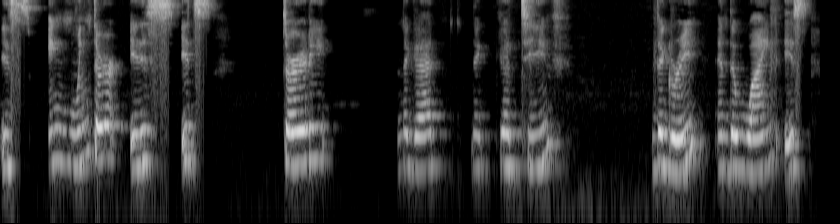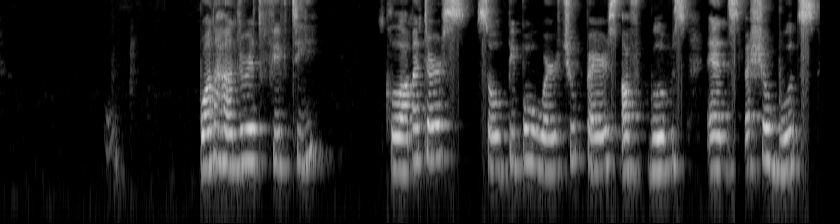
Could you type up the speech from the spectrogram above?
is in winter it is it's 30 negat- negative degree and the wind is 150 kilometers, so people wear two pairs of gloves and special boots.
